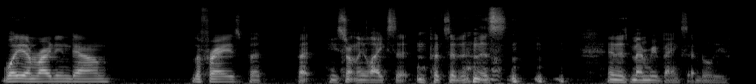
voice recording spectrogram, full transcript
William writing down the phrase, but but he certainly likes it and puts it in his in his memory banks, I believe.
